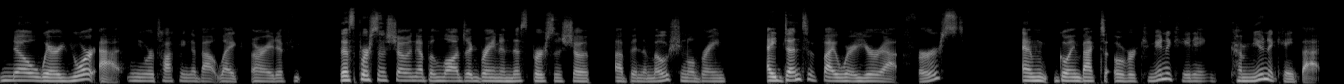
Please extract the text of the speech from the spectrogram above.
know where you're at when you were talking about like, all right, if this person's showing up in logic brain and this person's showing up in emotional brain, identify where you're at first. And going back to over communicating, communicate that,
